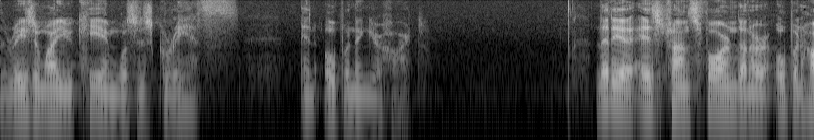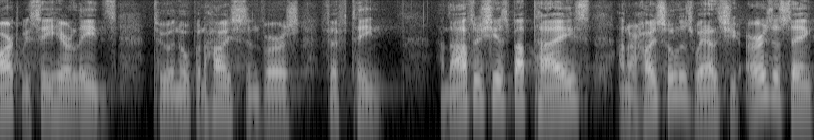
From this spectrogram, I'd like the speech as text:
The reason why you came was His grace in opening your heart. Lydia is transformed, and her open heart, we see here, leads to an open house in verse 15. And after she is baptized, and her household as well, she urges, us, saying,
